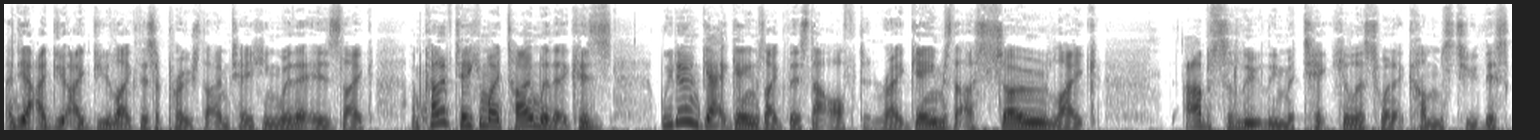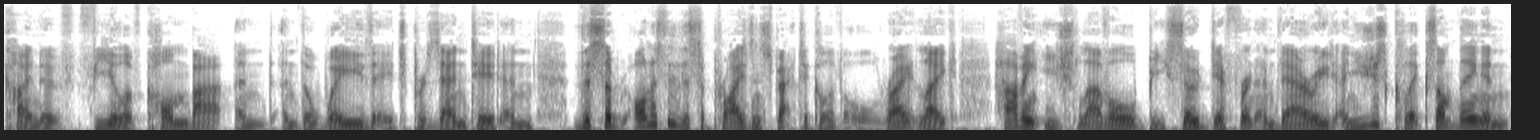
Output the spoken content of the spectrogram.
And yeah, I do, I do like this approach that I'm taking with it. Is like I'm kind of taking my time with it because we don't get games like this that often, right? Games that are so like absolutely meticulous when it comes to this kind of feel of combat and and the way that it's presented and the honestly the surprise and spectacle of it all right? Like having each level be so different and varied and you just click something and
